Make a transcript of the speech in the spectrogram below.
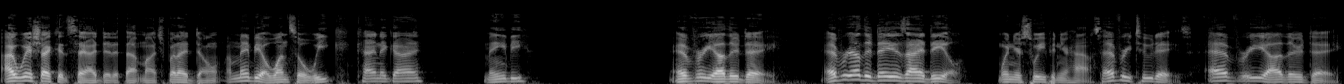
I wish I could say I did it that much, but I don't. I'm maybe a once a week kind of guy. Maybe. Every other day. Every other day is ideal when you're sweeping your house. Every two days. Every other day.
